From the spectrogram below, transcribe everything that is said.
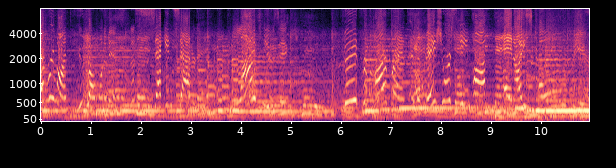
Every month you don't want to miss. The second Saturday. Live music, food from our friends at the Bay Shore Steam Pot, and ice cold beer.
